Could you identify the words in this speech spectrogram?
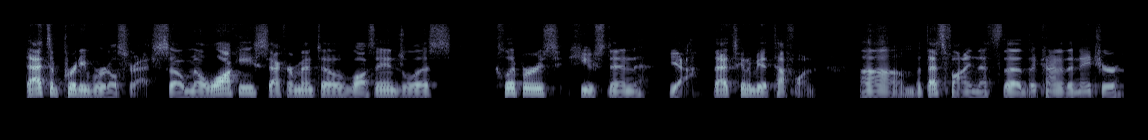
That's a pretty brutal stretch. So Milwaukee, Sacramento, Los Angeles, Clippers, Houston. Yeah, that's going to be a tough one. Um, but that's fine. That's the the kind of the nature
